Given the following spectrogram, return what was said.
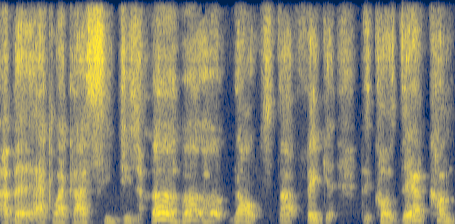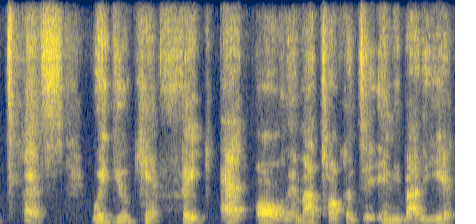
I better act like I see Jesus. Huh, huh, huh. No, stop faking because there come tests where you can't fake at all. Am I talking to anybody here?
